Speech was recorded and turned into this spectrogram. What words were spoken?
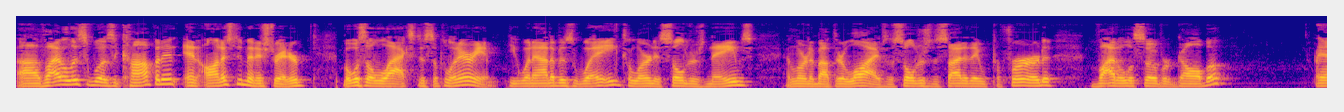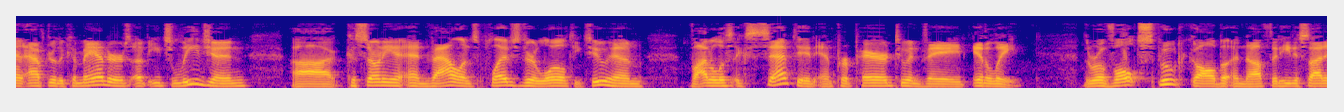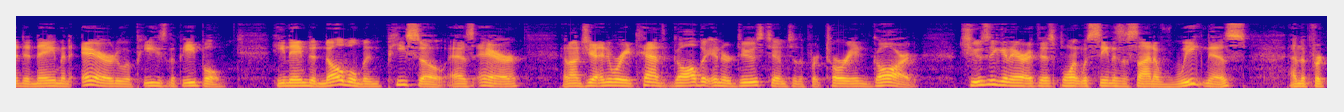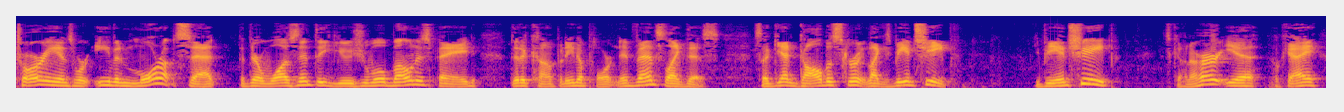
Uh, Vitellius was a competent and honest administrator, but was a lax disciplinarian. He went out of his way to learn his soldiers' names and learn about their lives. The soldiers decided they preferred Vitellius over Galba, and after the commanders of each legion, uh, Caecina and Valens, pledged their loyalty to him, Vitellius accepted and prepared to invade Italy. The revolt spooked Galba enough that he decided to name an heir to appease the people. He named a nobleman, Piso, as heir, and on January 10th, Galba introduced him to the Praetorian Guard. Choosing an heir at this point was seen as a sign of weakness, and the Praetorians were even more upset that there wasn't the usual bonus paid that accompanied important events like this. So again, Galba's screwing, like he's being cheap. You're being cheap. It's gonna hurt you, okay?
